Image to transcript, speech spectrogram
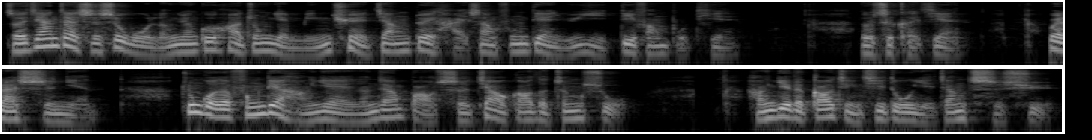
浙江在“十四五”能源规划中也明确将对海上风电予以地方补贴。由此可见，未来十年，中国的风电行业仍将保持较高的增速，行业的高景气度也将持续。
